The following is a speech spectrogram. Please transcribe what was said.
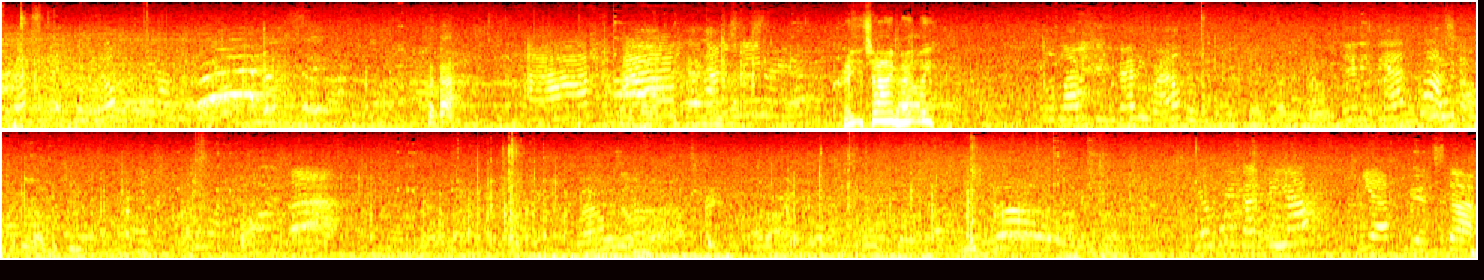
the best bit coming up. Take your time, ah, ah, ah, Bentley. Good doing very well. Nearly at the end, lad. Well done. You okay, Bentley, yeah? Yeah. Good stuff.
